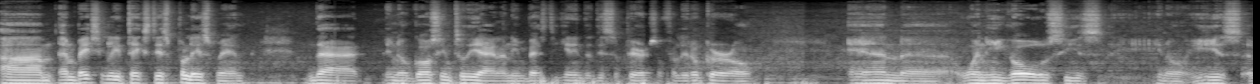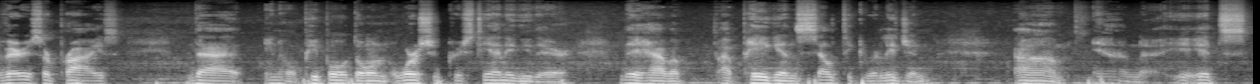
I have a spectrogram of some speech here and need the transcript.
Um, and basically, it takes this policeman that you know goes into the island investigating the disappearance of a little girl, and uh, when he goes, he's you know he's very surprised that you know people don't worship Christianity there. They have a a pagan Celtic religion, um, and it's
